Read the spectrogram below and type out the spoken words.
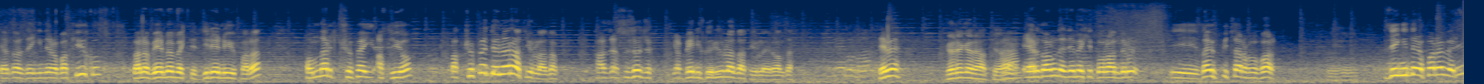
Erdoğan zenginlere bakıyor ki bana vermemekte direniyor para. Onlar çöpe atıyor. Bak çöpe döner atıyorlar adam. Taze sıcacık. Ya beni görüyorlar da atıyorlar herhalde. Değil mi? Göre göre atıyor ha. Ha, Erdoğan'ın da demek ki dolandırı, e, zayıf bir tarafı var. Zenginlere para veriyor.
